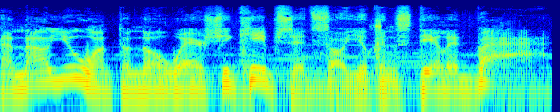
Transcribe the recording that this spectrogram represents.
and now you want to know where she keeps it so you can steal it back.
